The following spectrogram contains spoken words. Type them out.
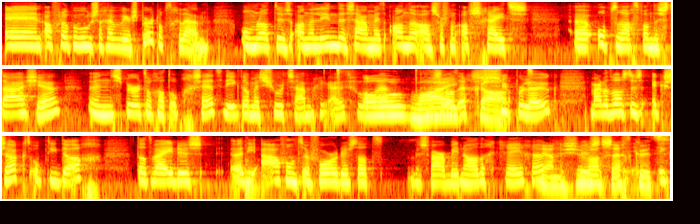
En afgelopen woensdag hebben we weer speurtocht gedaan. Omdat dus Annelinde samen met Anne als soort van afscheids eh, opdracht van de stage een speurtocht had opgezet, die ik dan met Sjoerd samen ging uitvoeren. Oh Dus dat my was echt god. superleuk. Maar dat was dus exact op die dag dat wij dus eh, die avond ervoor dus dat bezwaar binnen hadden gekregen. Ja, dus je Dus was echt kut. Ik,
